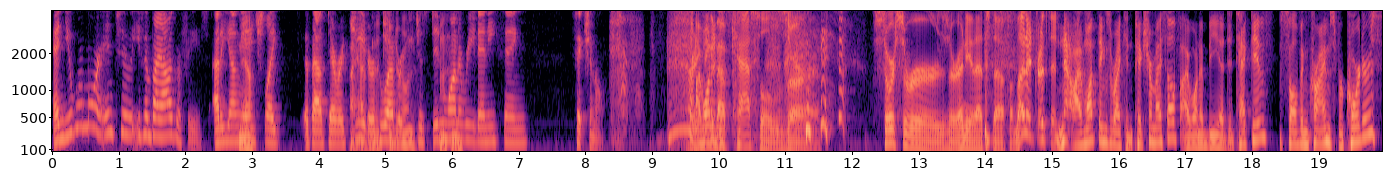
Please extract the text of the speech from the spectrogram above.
And you were more into even biographies at a young Yeah. age, like about Derek I have Jeter, the whoever. Jeter You just didn't want to mm-hmm. read anything fictional. or anything wanted to about s- castles or sorcerers or any of that stuff. I'm not interested. No, I want things where I can picture myself. I want to be a detective solving crimes for quarters.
